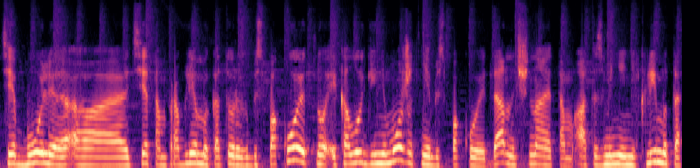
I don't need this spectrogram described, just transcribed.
те боли, а, те там проблемы, которые их беспокоят, но экология не может не беспокоить, да, начиная там от изменений климата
